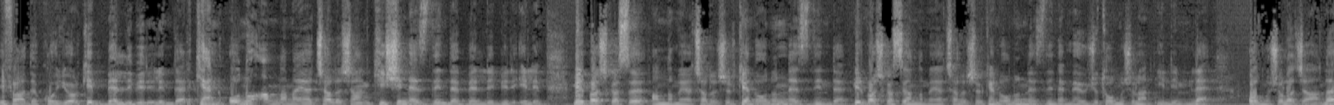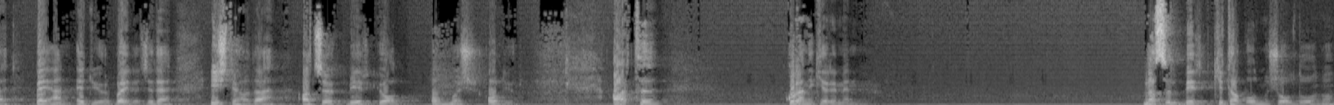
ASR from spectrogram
ifade koyuyor ki belli bir ilim derken onu anlamaya çalışan kişi nezdinde belli bir ilim. Bir başkası anlamaya çalışırken onun nezdinde, bir başkası anlamaya çalışırken onun nezdinde mevcut olmuş olan ilimle olmuş olacağını beyan ediyor. Böylece de iştihada açık bir yol olmuş oluyor. Artı Kur'an-ı Kerim'in nasıl bir kitap olmuş olduğunu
